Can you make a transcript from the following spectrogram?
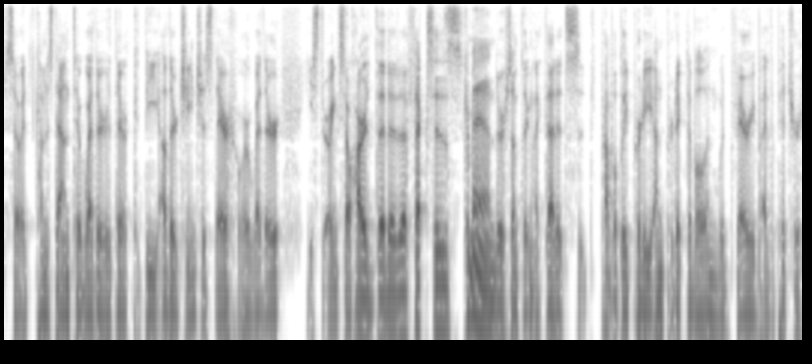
So it comes down to whether there could be other changes there or whether he's throwing so hard that it affects his command or something like that. It's, probably pretty unpredictable and would vary by the pitcher.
